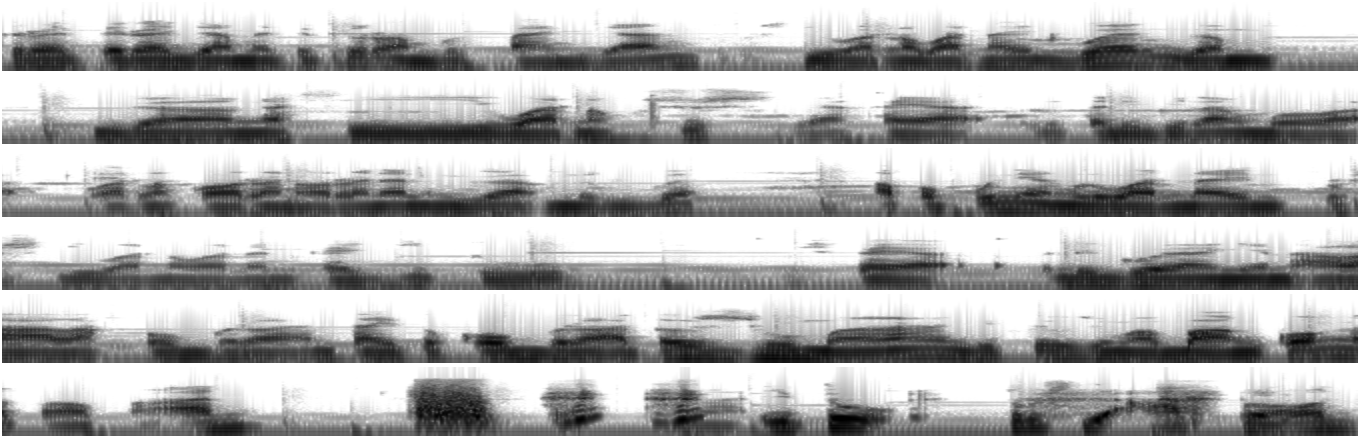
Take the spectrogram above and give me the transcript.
kriteria jamet itu rambut panjang terus diwarna-warnain. Gue nggak nggak ngasih warna khusus ya. Kayak lu tadi bilang bahwa warna keoran-oranan enggak menurut gue apa pun yang lu warnain terus diwarna-warnain kayak gitu terus kayak digoyangin ala-ala kobra entah itu kobra atau zuma gitu zuma bangkong atau apaan. Nah itu terus diupload.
